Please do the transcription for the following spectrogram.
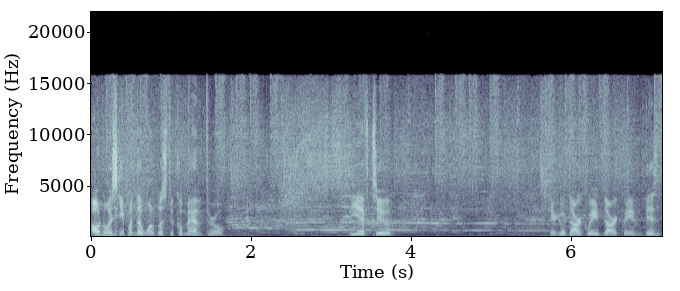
Oh no, escape on the one plus two command throw. The F2. There go Dark Wave, Dark Wave. This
